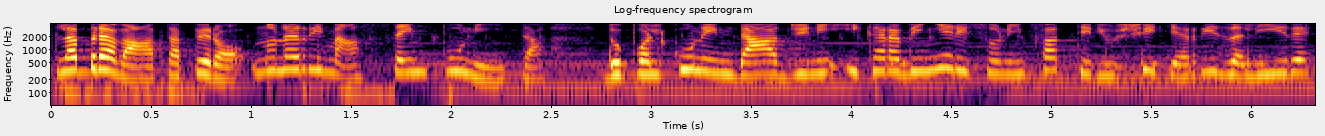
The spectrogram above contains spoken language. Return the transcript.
La bravata però non è rimasta impunita. Dopo alcune indagini i carabinieri sono infatti riusciti a risalire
